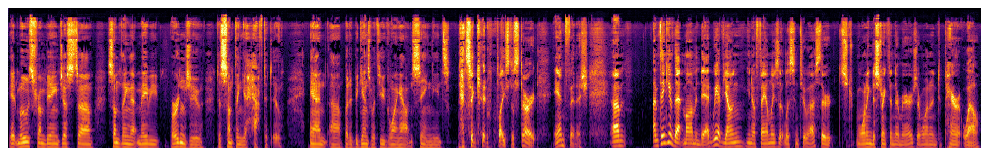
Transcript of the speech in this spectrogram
It moves from being just uh, something that maybe burdens you to something you have to do. And uh, but it begins with you going out and seeing needs. That's a good place to start and finish. Um, I'm thinking of that mom and dad. We have young, you know, families that listen to us. They're st- wanting to strengthen their marriage. They're wanting to parent well,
